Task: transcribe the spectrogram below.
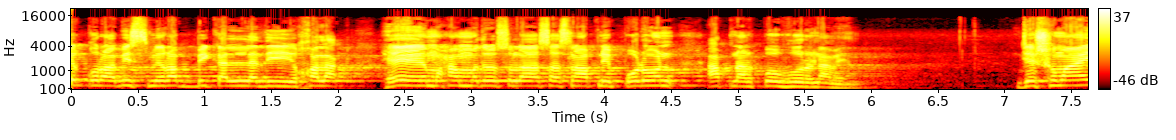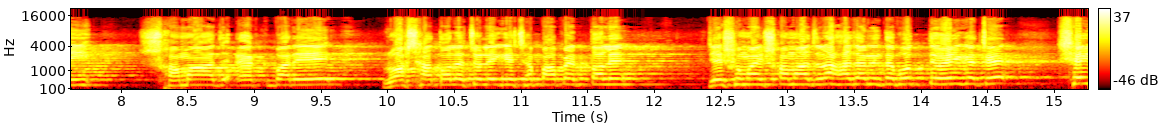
ইকরা বিসমি রব্বি কাল্লাদি খলাক। হে মোহাম্মদ রসুল্লাহ আসলাম আপনি পড়ুন আপনার প্রভুর নামে। যে সময় সমাজ একবারে রসাতলে চলে গেছে পাপের তলে, যে সময় সমাজ রাহাজানিতে ভর্তি হয়ে গেছে, সেই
